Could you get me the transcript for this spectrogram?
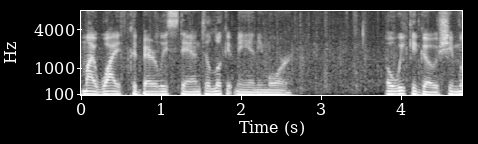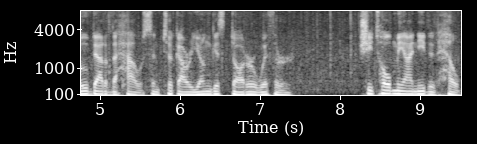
My wife could barely stand to look at me anymore. A week ago, she moved out of the house and took our youngest daughter with her. She told me I needed help.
